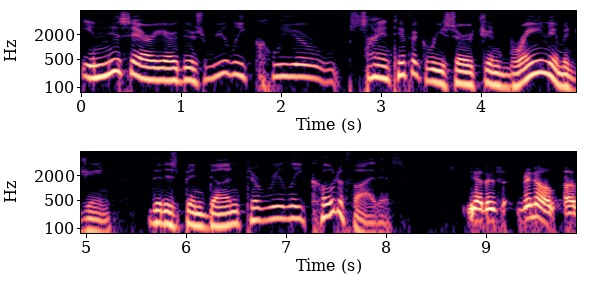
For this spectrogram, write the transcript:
in this area, there's really clear scientific research and brain imaging that has been done to really codify this. Yeah, there's been a, a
